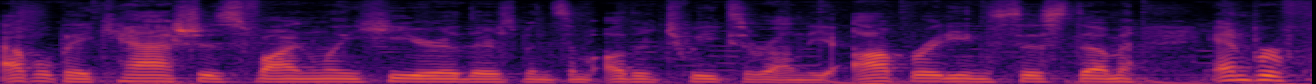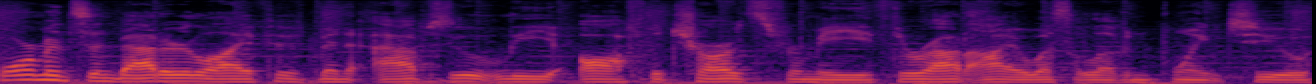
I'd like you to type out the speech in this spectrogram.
Apple Pay Cash is finally here. There's been some other tweaks around the operating system, and performance and battery life have been absolutely off the charts for me throughout iOS 11.2.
